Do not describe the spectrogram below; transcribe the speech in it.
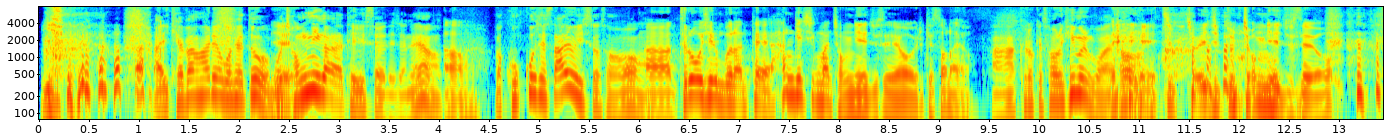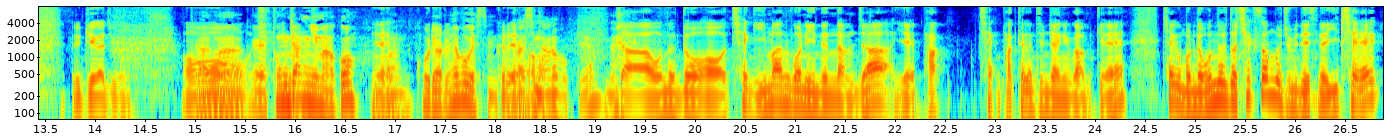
아니 개방하려고 해도 뭐 예. 정리가 돼 있어야 되잖아요. 아. 막 곳곳에 쌓여 있어서 아, 들어오시는 분한테 한 개씩만 정리해 주세요. 이렇게 써놔요. 아 그렇게 서로 힘을 모아서 예, 집 저희 집 좀 정리해 주세요. 이렇게 해 가지고. 어, 그 동장님하고 예. 한번 고려를 해보겠습니다. 그래요. 말씀 나눠볼게요. 네. 자, 오늘도 어, 책 2만 권이 있는 남자, 예, 박, 책, 박태근 팀장님과 함께 책을 보는데 오늘도 책 선물 준비되어 있습니다. 이 책,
